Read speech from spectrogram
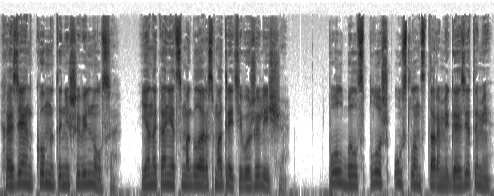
Хозяин комнаты не шевельнулся. Я, наконец, смогла рассмотреть его жилище. Пол был сплошь устлан старыми газетами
